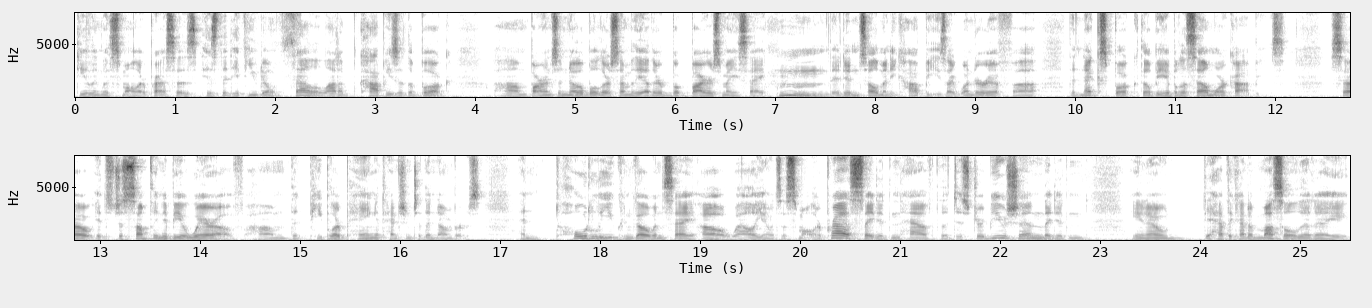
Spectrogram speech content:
dealing with smaller presses is that if you don't sell a lot of copies of the book, um, Barnes and Noble or some of the other book buyers may say, "Hmm, they didn't sell many copies. I wonder if uh, the next book they'll be able to sell more copies." So it's just something to be aware of um, that people are paying attention to the numbers. And totally you can go and say, oh, well, you know, it's a smaller press. They didn't have the distribution. They didn't, you know, have the kind of muscle that a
